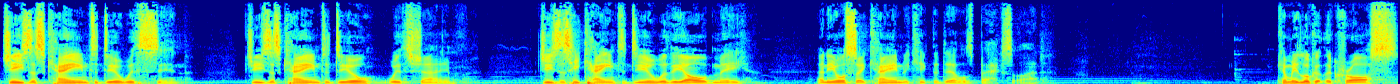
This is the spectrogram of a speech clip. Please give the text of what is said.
Jesus came to deal with sin. Jesus came to deal with shame. Jesus, He came to deal with the old me, and He also came to kick the devil's backside. Can we look at the cross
